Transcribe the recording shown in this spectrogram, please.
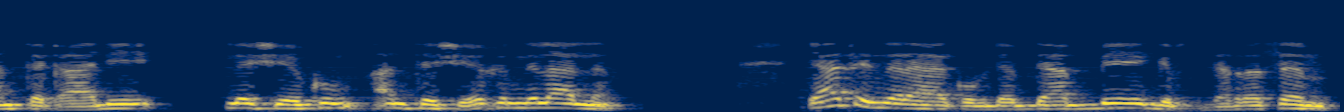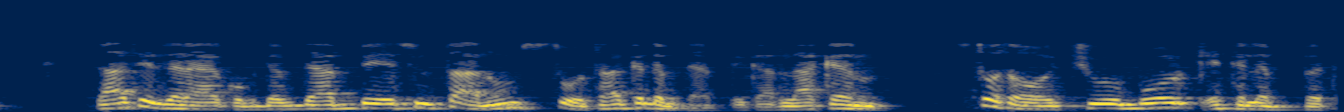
አንተ ቃዲ፣ ለሼኩም አንተ ሼክ እንላለን። የአጼ ዘርዓ ያዕቆብ ደብዳቤ ግብጽ ደረሰ። ለአጼ ዘርዓ ያዕቆብ ደብዳቤ ሱልጣኑም ስጦታ ከደብዳቤ ጋር ላከም። ስጦታዎቹ በወርቅ የተለበጠ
